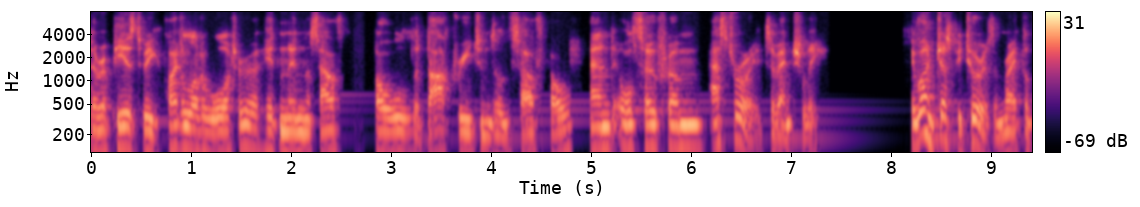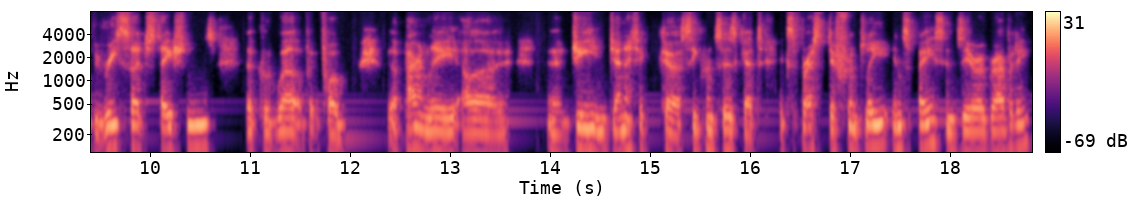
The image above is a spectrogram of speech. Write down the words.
there appears to be quite a lot of water hidden in the south pole, the dark regions of the south pole, and also from asteroids eventually. It won't just be tourism, right? There'll be research stations that could well, for apparently uh, uh, gene genetic uh, sequences get expressed differently in space in zero gravity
